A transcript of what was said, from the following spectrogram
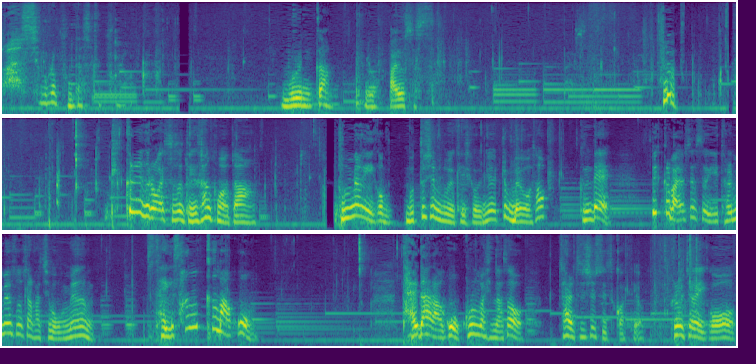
아 시부러 분다 소리 불러. 모르니까 이거 마요 소스. 음! 피클이 들어가 있어서 되게 상큼하다. 분명히 이거 못 드시는 분이 계시거든요. 좀 매워서. 근데 피클 마요 소스 이 덜면 소스랑 같이 먹으면 되게 상큼하고 달달하고 그런 맛이 나서 잘 드실 수 있을 것 같아요. 그리고 제가 이거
